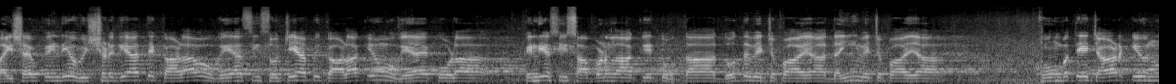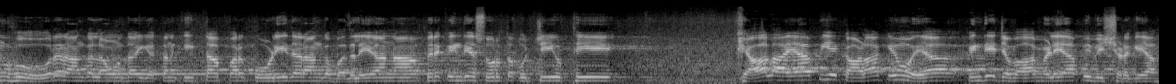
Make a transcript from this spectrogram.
ਭਾਈ ਸਾਹਿਬ ਕਹਿੰਦੇ ਉਹ ਵਿਛੜ ਗਿਆ ਤੇ ਕਾਲਾ ਹੋ ਗਿਆ। ਅਸੀਂ ਸੋਚਿਆ ਵੀ ਕਾਲਾ ਕਿਉਂ ਹੋ ਗਿਆ ਇਹ ਕੋਲਾ? ਕਹਿੰਦੇ ਅਸੀਂ ਸਾਬਣ ਲਾ ਕੇ ਧੋਤਾ, ਦੁੱਧ ਵਿੱਚ ਪਾਇਆ, ਦਹੀਂ ਵਿੱਚ ਪਾਇਆ। ਖੁੰਬ ਤੇ ਚਾੜ ਕੇ ਉਹਨੂੰ ਹੋਰ ਰੰਗ ਲਾਉਣ ਦਾ ਯਤਨ ਕੀਤਾ, ਪਰ ਕੋਲੀ ਦਾ ਰੰਗ ਬਦਲਿਆ ਨਾ। ਫਿਰ ਕਹਿੰਦੇ ਸੁਰਤ ਉੱਚੀ ਉੱਠੀ। ਖਿਆਲ ਆਇਆ ਵੀ ਇਹ ਕਾਲਾ ਕਿਉਂ ਹੋਇਆ? ਕਹਿੰਦੇ ਜਵਾਬ ਮਿਲਿਆ ਵੀ ਵਿਛੜ ਗਿਆ।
